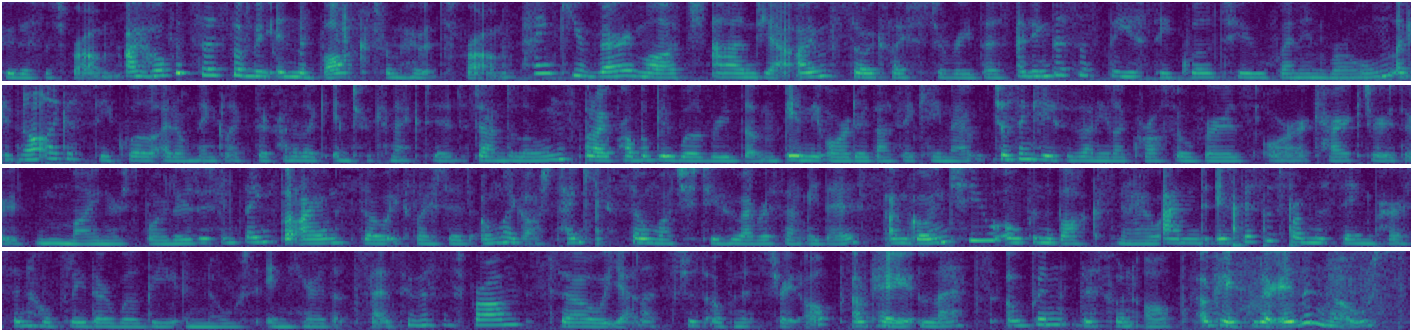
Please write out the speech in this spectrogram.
who this is from. I hope it says something in the box from who it's from. Thank you very much. And yeah, I'm so excited to read this. I think this is the sequel to When in Rome. Like it's not like a sequel, I don't think. Like they're kind of like interconnected standalones, but I probably will read them in the order that they came out, just in case there's any like crossovers or characters or minor spoilers or something. But I am so excited. Oh my gosh, thank you so much to whoever sent me this. I'm going to open the box now and if this is from the same person, hopefully there will be a note in here that says who this is from. So yeah, let's just open it straight up. Okay, let's open this one up. Okay, so there is a note,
